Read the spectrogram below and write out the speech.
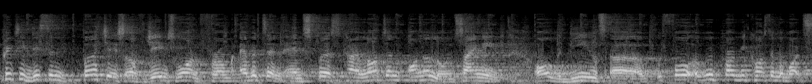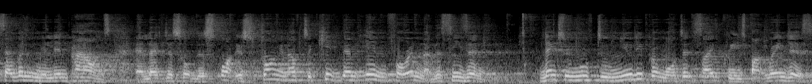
pretty decent purchase of James Vaughan from Everton, and Spurs Kyle Naughton on a loan signing. All the deals uh, for, will probably cost them about 7 million pounds, and let's just hope the squad is strong enough to keep them in for another season. Next, we move to newly promoted side Queen's Park Rangers.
